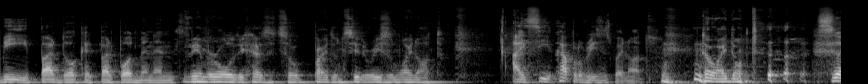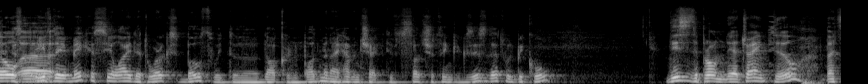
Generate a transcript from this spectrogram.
be part Docker, part Podman, and VMware already has it, so I don't see the reason why not. I see a couple of reasons why not. no, I don't. So uh, if they make a CLI that works both with uh, Docker and Podman, I haven't checked if such a thing exists. That would be cool. This is the problem they are trying to, but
